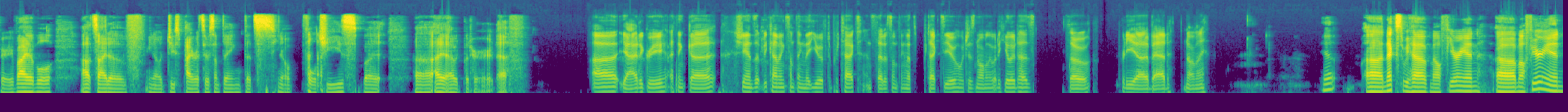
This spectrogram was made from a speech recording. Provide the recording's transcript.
very viable outside of you know Juice Pirates or something that's you know full cheese. But uh, I, I would put her at F. Uh, yeah, I'd agree. I think uh, she ends up becoming something that you have to protect instead of something that protects you, which is normally what a healer does. So, pretty uh, bad normally. Yeah. Uh, next we have Malfurion. Uh, Malfurion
